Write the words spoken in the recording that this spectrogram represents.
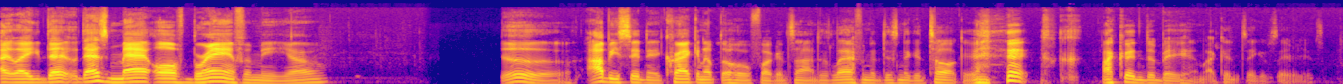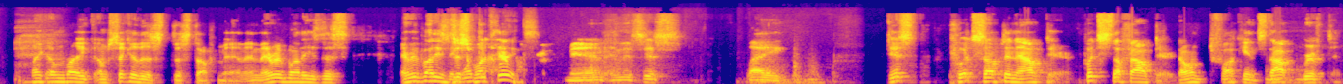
I like that. That's mad off brand for me, yo. Ugh, I'll be sitting there cracking up the whole fucking time, just laughing at this nigga talking. I couldn't debate him. I couldn't take him serious. Like I'm like I'm sick of this this stuff, man. And everybody's just everybody's They just want clicks. man. And it's just like just put something out there. Put stuff out there. Don't fucking stop grifting.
